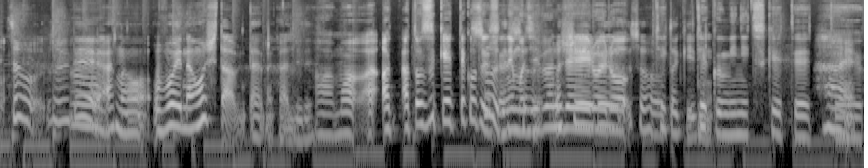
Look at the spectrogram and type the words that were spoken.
の。そうそれで、うん。あの覚え直したみたいな感じです。あまああ後付けってことですよね。もう自分でいろいろテク身につけてっていう、はい。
